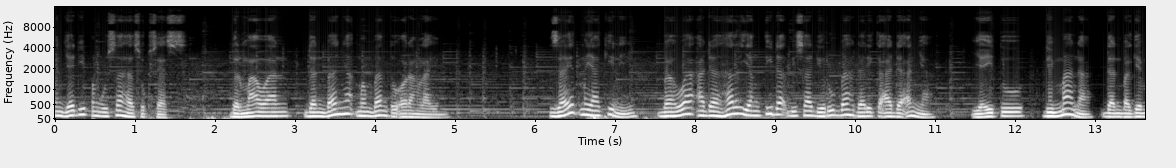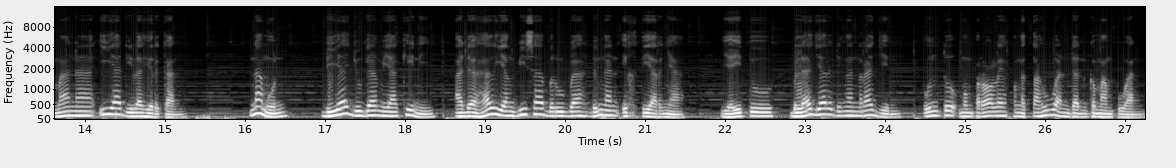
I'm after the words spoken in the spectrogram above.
menjadi pengusaha sukses, dermawan, dan banyak membantu orang lain. Zaid meyakini bahwa ada hal yang tidak bisa dirubah dari keadaannya, yaitu di mana dan bagaimana ia dilahirkan. Namun, dia juga meyakini ada hal yang bisa berubah dengan ikhtiarnya, yaitu belajar dengan rajin untuk memperoleh pengetahuan dan kemampuan.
